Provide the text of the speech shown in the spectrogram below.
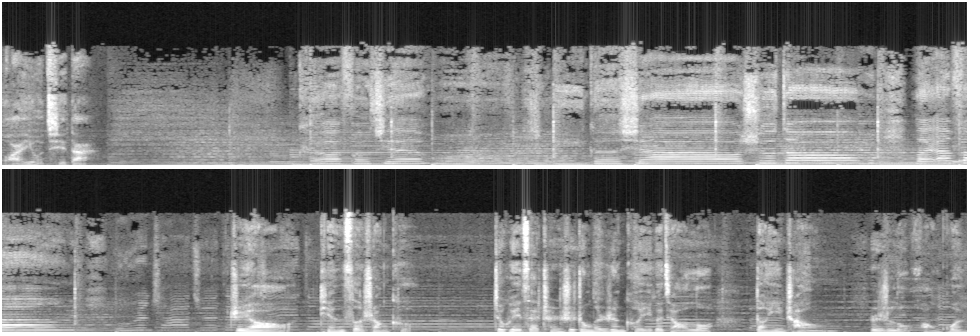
怀有期待。借我一个小树洞来安放。无人察觉只要天色尚可，就可以在城市中的任何一个角落等一场日落黄昏。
